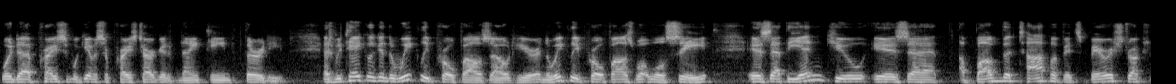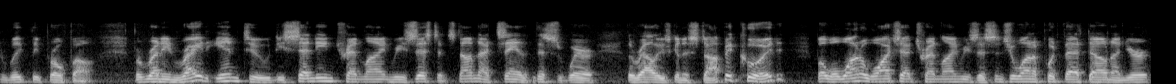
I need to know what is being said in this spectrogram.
would uh, price would give us a price target of 1930. As we take a look at the weekly profiles out here, and the weekly profiles, what we'll see is that the NQ is uh, above the top of its bearish structured weekly profile, but running right into descending trendline resistance. Now, I'm not saying that this is where the rally is going to stop. It could, but we'll want to watch that trendline resistance. You want to put that down on your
